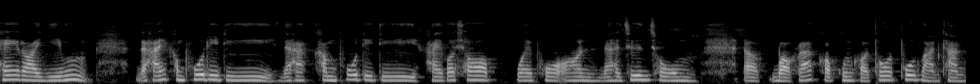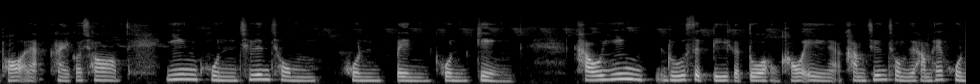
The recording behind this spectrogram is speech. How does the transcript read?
ให้รอยยิ้มนะคะให้คำพูดดีๆนะคะคำพูดดีๆ ใครก็ชอบ ไวโพออนนะคะชื่นชม บอกรักขอบคุณขอโทษพูดหวานขานเพาะนะใครก็ชอบ ยิ่งคุณชื่นชมคนเป็นคนเก่งเขายิ่งรู้สึกดีกับตัวของเขาเองอะคำชื่นชมจะทำให้คุณ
